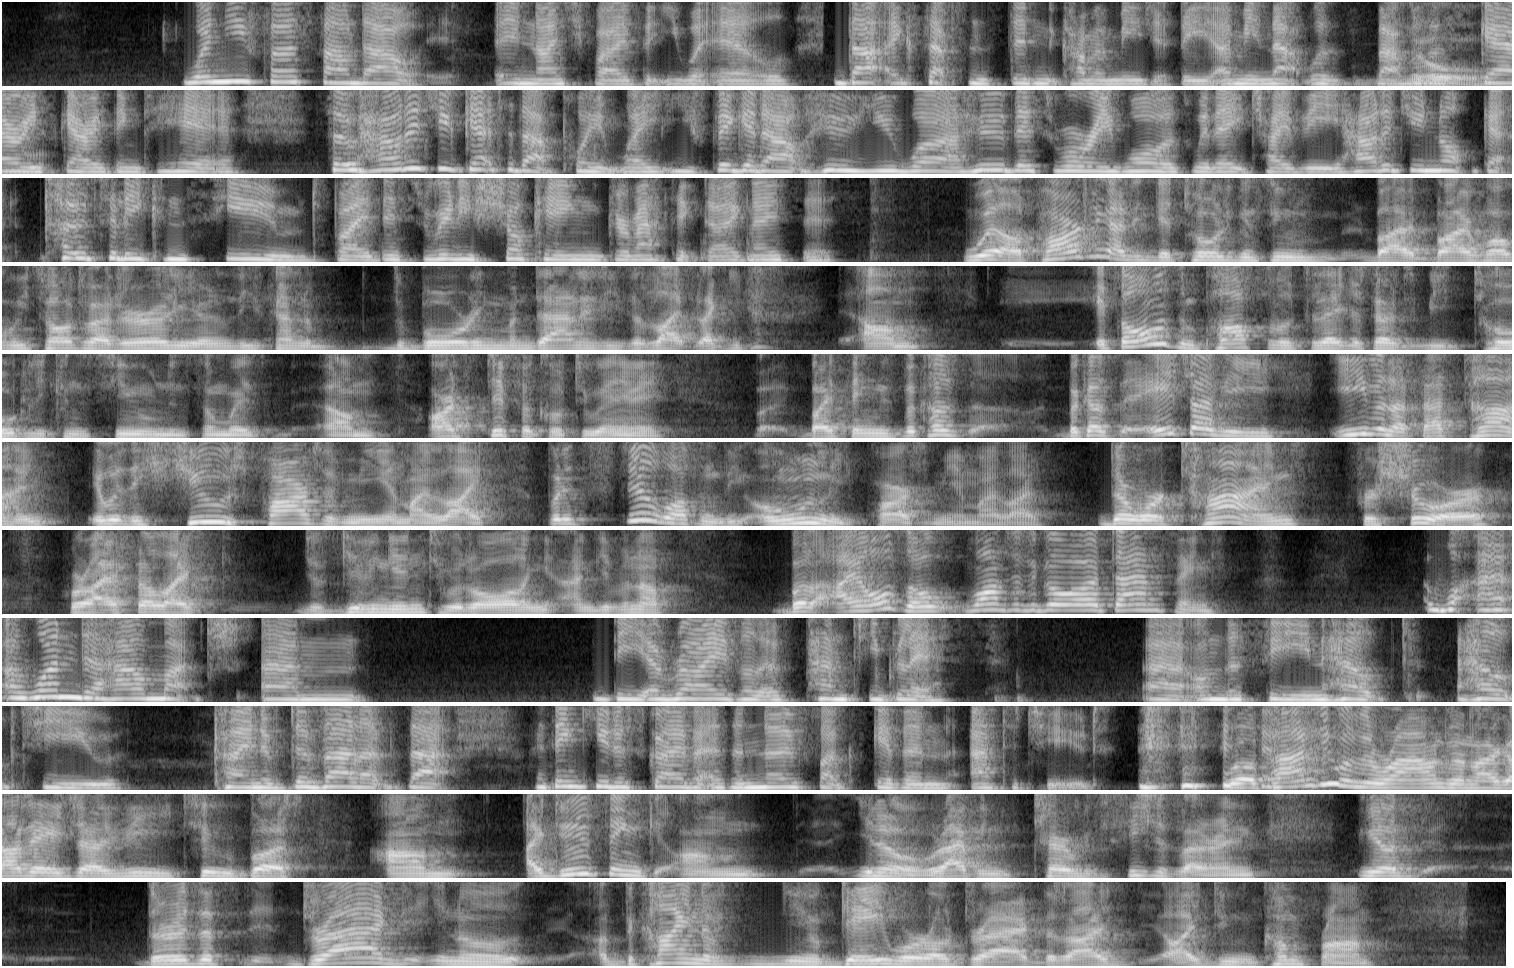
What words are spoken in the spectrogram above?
When you first found out in 95 that you were ill that acceptance didn't come immediately. I mean that was that was no, a scary no. scary thing to hear. So how did you get to that point where you figured out who you were who this rory was with hiv how did you not get totally consumed by this really shocking dramatic diagnosis? Well partly i didn't get totally consumed by by what we talked about earlier and these kind of the boring mundanities of life. Like um it's almost impossible to let yourself be totally consumed in some ways, um, or it's difficult to anyway, by, things because because HIV, even at that time, it was a huge part of me in my life, but it still wasn't the only part of me in my life. There were times, for sure, where I felt like just giving into it all and, and giving up. But I also wanted to go out dancing. I wonder how much um, the arrival of Panti Bliss uh, on the scene helped helped you kind of develop that. I think you describe it as a no fucks given attitude. well, Panti was around when I got HIV too, but um, I do think, um, you know, without being terribly facetious about it or anything, you know, there is a th- drag, you know, the kind of you know gay world drag that I I do and come from.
